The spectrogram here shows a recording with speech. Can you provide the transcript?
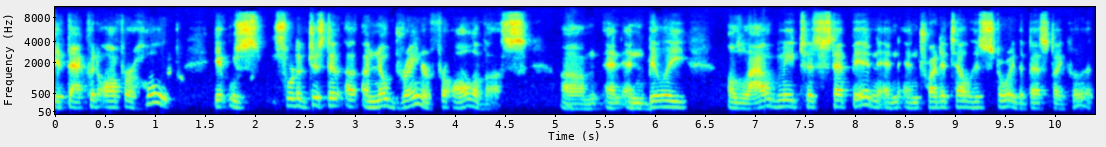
if that could offer hope it was sort of just a, a no-brainer for all of us. Um, and and billy allowed me to step in and and try to tell his story the best i could.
